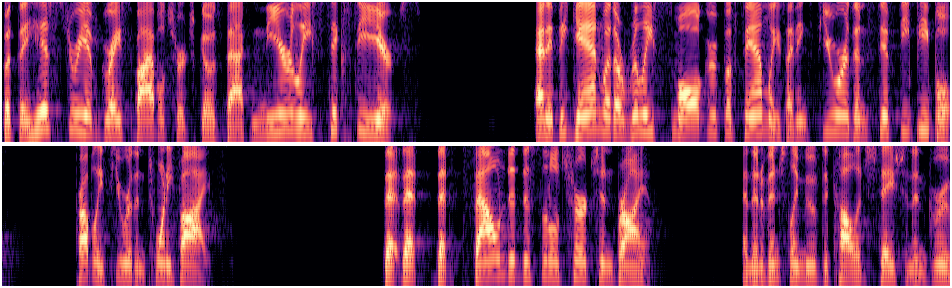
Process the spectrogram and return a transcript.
But the history of Grace Bible Church goes back nearly 60 years. And it began with a really small group of families, I think fewer than 50 people, probably fewer than 25. that, that, that founded this little church in Bryan and then eventually moved to College Station and grew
